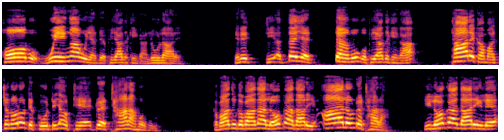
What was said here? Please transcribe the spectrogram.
ဟောဖို့ဝင်ငှဖို့ရန်အတွက်ဘုရားသခင်ကလိုလားတယ်။ယနေ့ဒီအသက်ရဲ့တန်ဖိုးကိုဘုရားသခင်ကထားတဲ့ခါမှာကျွန်တော်တို့တကူတယောက်တည်းအတွက်ထားတာမဟုတ်ဘူး။ကဘာသူကဘာသားလောကသားတွေအားလုံးအတွက်ထားတာ။ ဒီလောကသားတွေလည်း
